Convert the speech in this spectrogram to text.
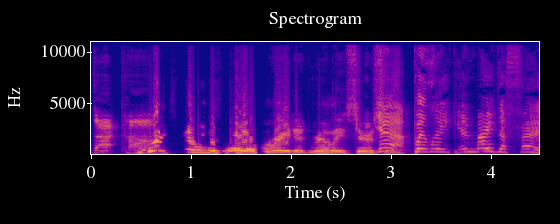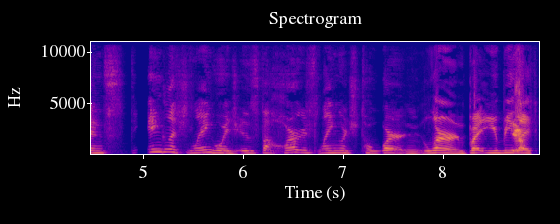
NFL.com, Word spelling is way overrated, really, seriously. yeah, but like in my defense, the English language is the hardest language to learn. Learn, but you'd be Yeah. like,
